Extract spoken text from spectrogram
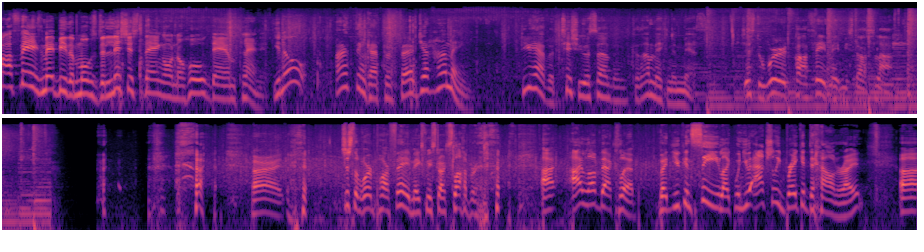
Parfaits may be the most delicious thing on the whole damn planet. You know, I think I preferred your humming. Do you have a tissue or something? Because I'm making a mess. Just the word parfait made me start slobbering. All right. Just the word parfait makes me start slobbering. I, I love that clip, but you can see, like, when you actually break it down, right? Uh,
